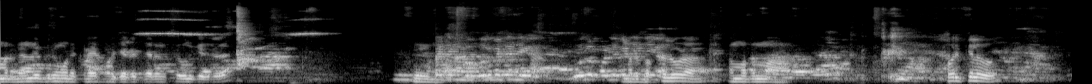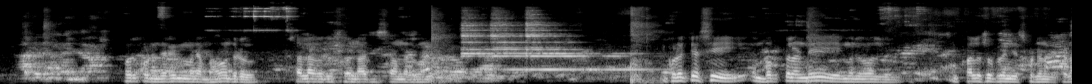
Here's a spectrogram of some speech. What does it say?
మరి నంది విగ్రహం కూడా ఇక్కడ ఏర్పాటు చేయడం జరిగింది శివునికి ఎదురుగా. మరి భక్తులు కూడా తమ తమ కోరికలు కోరుకోవడం జరిగింది. మరి భగవంతుడు చల్లగా చూసుకొని ఆశిస్తూ అందరూ ఇక్కడ వచ్చేసి భక్తులండి మరి వాళ్ళు కళ్ళు శుభ్రం చేసుకుంటున్నారు ఇక్కడ.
